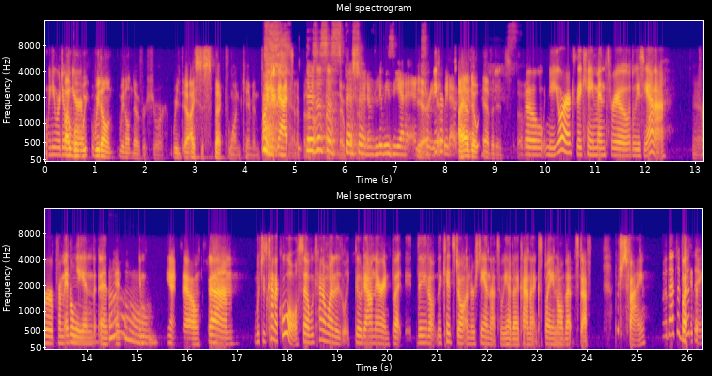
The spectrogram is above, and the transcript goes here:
when you were Oh, doing your? well, we, we don't we don't know for sure. We I suspect one came in. Oh, your dad. Louisiana, but I There's don't- a I don't know for suspicion sure. of Louisiana Yeah. entry, but we don't. I have no evidence of it. so New York, they came in through Louisiana Yeah. for from Italy and and, and Oh. Yeah, so um which is kind of cool. So we kind of wanted to like go down there and but they don't the kids don't understand that so we had to kind of explain Yeah. all that stuff, which is fine. Well, that's a But good thing.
